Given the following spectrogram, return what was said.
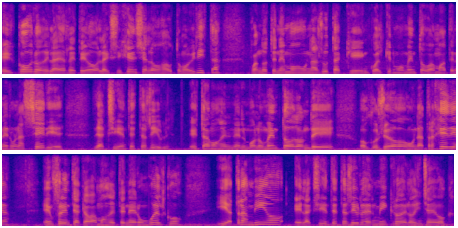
el cobro de la RTO, la exigencia de los automovilistas cuando tenemos una ruta que en cualquier momento vamos a tener una serie de accidentes terribles. Estamos en el monumento donde ocurrió una tragedia, enfrente acabamos de tener un vuelco y atrás mío el accidente terrible del micro de los hinchas de Boca.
